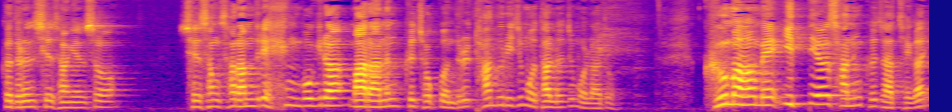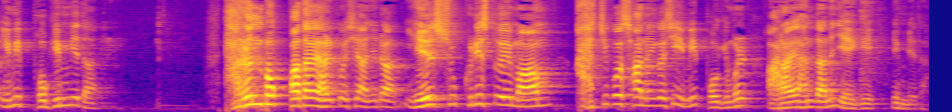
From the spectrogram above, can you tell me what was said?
그들은 세상에서 세상 사람들이 행복이라 말하는 그 조건들을 다 누리지 못할는지 몰라도 그 마음에 잇대어 사는 그 자체가 이미 복입니다. 다른 복 받아야 할 것이 아니라 예수 그리스도의 마음 가지고 사는 것이 이미 복임을 알아야 한다는 얘기입니다.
